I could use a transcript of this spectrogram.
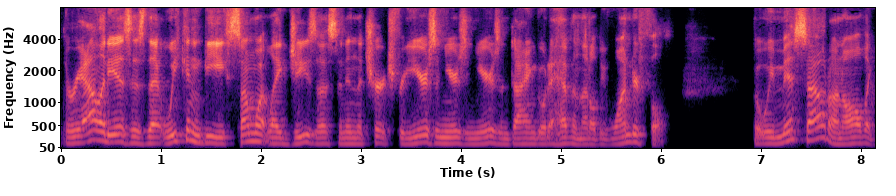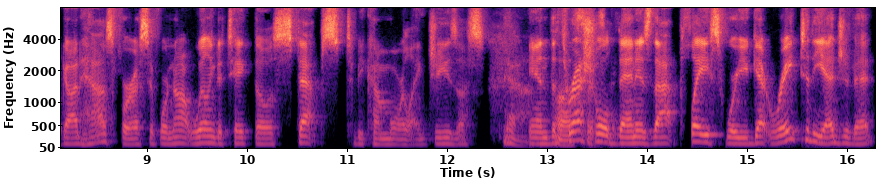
the reality is, is that we can be somewhat like Jesus and in the church for years and years and years and die and go to heaven. That'll be wonderful. But we miss out on all that God has for us if we're not willing to take those steps to become more like Jesus. Yeah. And the well, threshold then is that place where you get right to the edge of it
